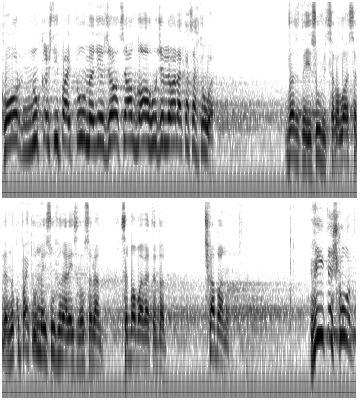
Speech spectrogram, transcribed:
kur nuk është i pajtuar me një gjë se Allahu xhele wa ala e ka caktuar. Vëllazërit e Jusufit sallallahu alaihi wasallam nuk u pajtuan me Jusufin alaihi wasallam se baba i vet e don. Çka banë? Vite shkon.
